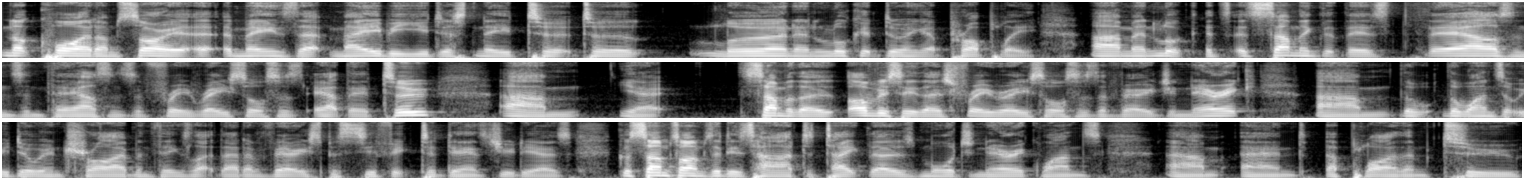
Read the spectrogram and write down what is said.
not quite. I'm sorry. It, means that maybe you just need to to learn and look at doing it properly. Um, and look, it's, it's something that there's thousands and thousands of free resources out there too. Um, you know, some of those obviously those free resources are very generic um, the, the ones that we do in tribe and things like that are very specific to dance studios because sometimes it is hard to take those more generic ones um, and apply them to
